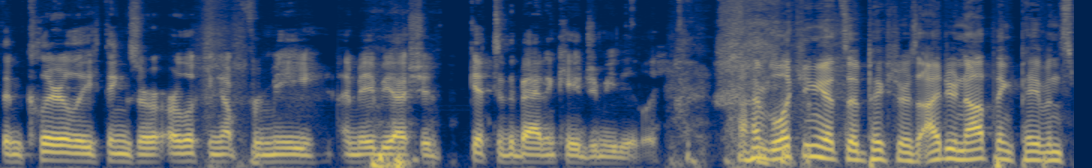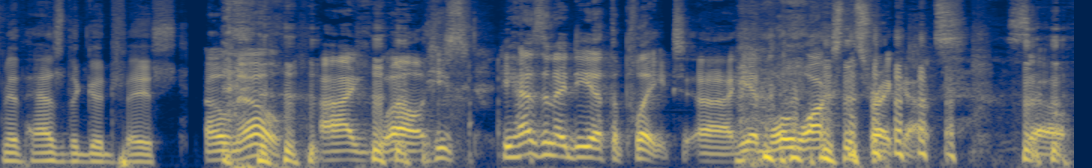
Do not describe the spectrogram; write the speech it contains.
then clearly things are, are looking up for me, and maybe I should get to the batting cage immediately. I'm looking at some pictures. I do not think Pavin Smith has the good face. Oh no! I well, he's he has an idea at the plate. Uh, he had more walks than strikeouts. So.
